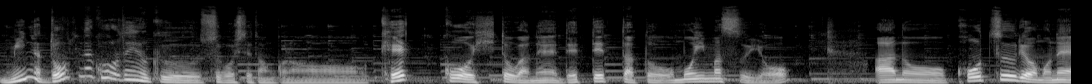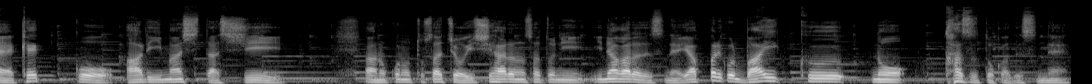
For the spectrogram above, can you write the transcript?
みんなどんなゴールデンウィーク過ごしてたんかな？結構人がね出てったと思いますよ。あの交通量もね結構ありましたしあのこの土佐町石原の里にいながらですねやっぱりこのバイクの数とかですね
